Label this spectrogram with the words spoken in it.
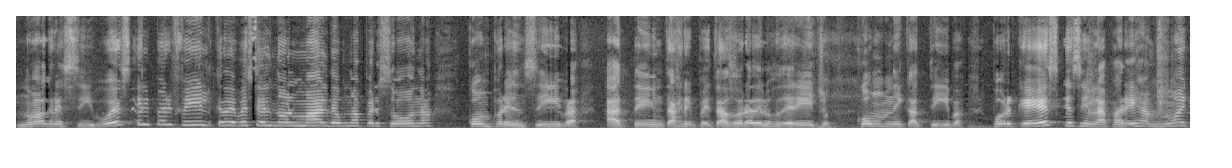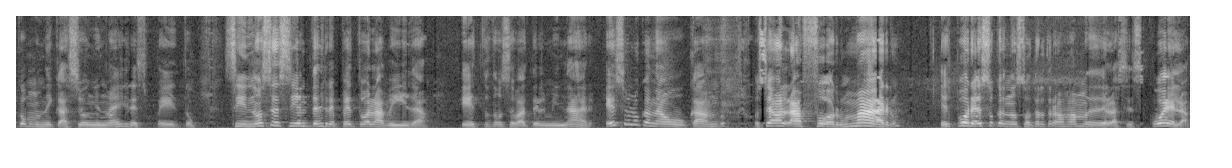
no agresivo es el perfil que debe ser normal de una persona comprensiva, atenta, respetadora de los derechos, comunicativa, porque es que si en la pareja no hay comunicación y no hay respeto, si no se siente respeto a la vida, esto no se va a terminar. Eso es lo que andamos buscando, o sea, la formar es por eso que nosotros trabajamos desde las escuelas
